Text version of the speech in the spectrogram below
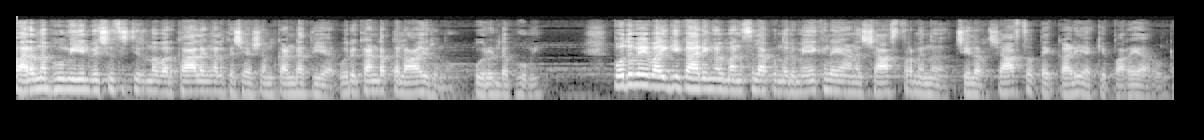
പരന്ന ഭൂമിയിൽ വിശ്വസിച്ചിരുന്നവർ കാലങ്ങൾക്ക് ശേഷം കണ്ടെത്തിയ ഒരു കണ്ടെത്തലായിരുന്നു ഉരുണ്ട ഭൂമി. പൊതുവെ വൈകി കാര്യങ്ങൾ മനസ്സിലാക്കുന്ന ഒരു മേഖലയാണ് ശാസ്ത്രമെന്ന് ചിലർ ശാസ്ത്രത്തെ കളിയാക്കി പറയാറുണ്ട്.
